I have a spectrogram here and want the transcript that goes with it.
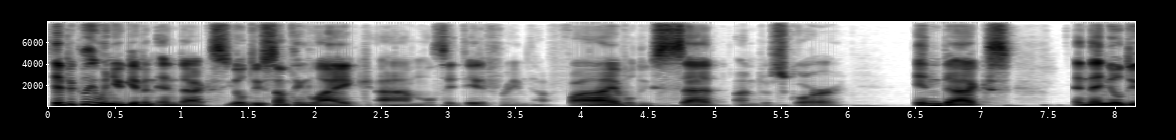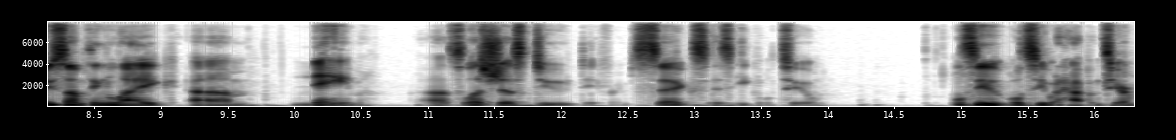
typically when you give an index, you'll do something like, um, we'll say data frame.5, we'll do set underscore index, and then you'll do something like um, name. Uh, so let's just do data frame 6 is equal to. We'll see, we'll see what happens here.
